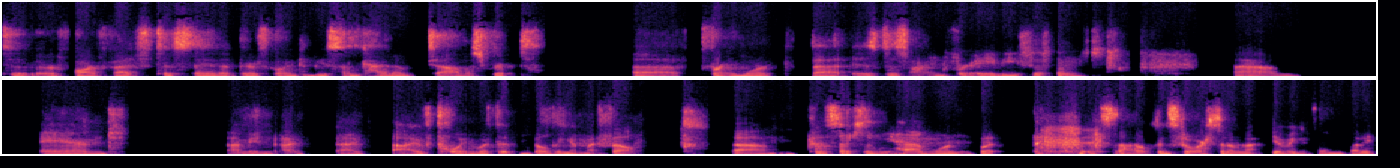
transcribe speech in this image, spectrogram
to or far fetched to say that there's going to be some kind of javascript uh, framework that is designed for av systems. Um, and i mean I, I i've toyed with it building it myself because essentially we have one, but it's not open source and I'm not giving it to anybody.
